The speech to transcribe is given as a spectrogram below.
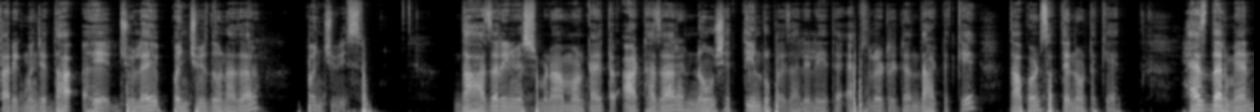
तारीख म्हणजे दहा हे जुलै पंचवीस दोन हजार पंचवीस. दहा हजार इन्व्हेस्टमेंट अमाऊंट आहे तर आठ हजार नऊशे तीन रुपये झालेले इथे. ॲब्सोल्युट रिटर्न दहा टक्के दहा पॉईंट सत्त्याण्णव टक्के आहेत ह्याच दरम्यान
